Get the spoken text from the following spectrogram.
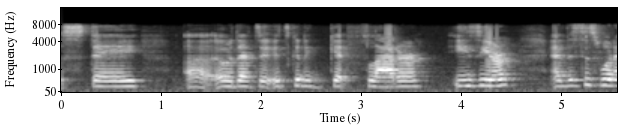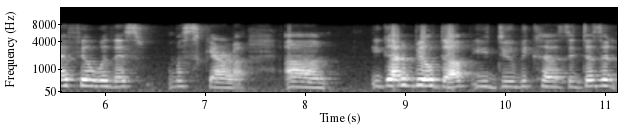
stay uh, or that it's gonna get flatter easier. And this is what I feel with this mascara. Um, you gotta build up you do because it doesn't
